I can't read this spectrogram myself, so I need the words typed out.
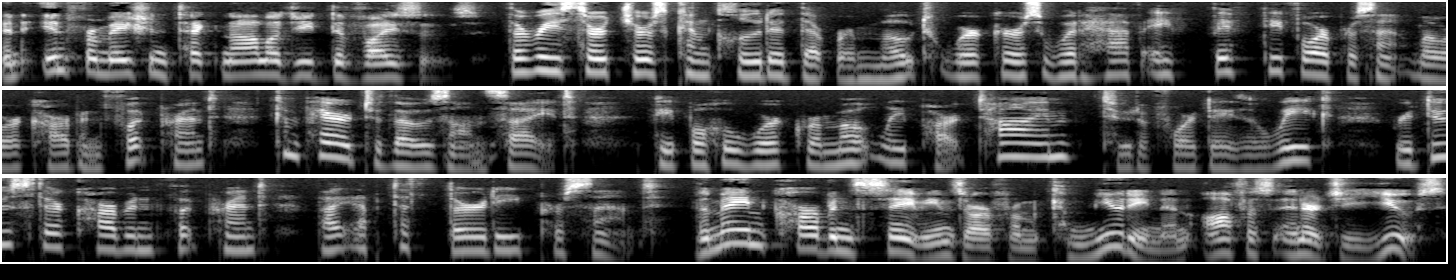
and information technology devices. The researchers concluded that remote workers would have a 54% lower carbon footprint compared to those on site. People who work remotely part time, two to four days a week, reduce their carbon footprint by up to 30%. The main carbon savings are from commuting and office energy use.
